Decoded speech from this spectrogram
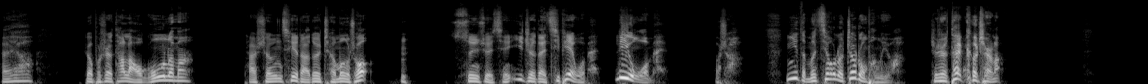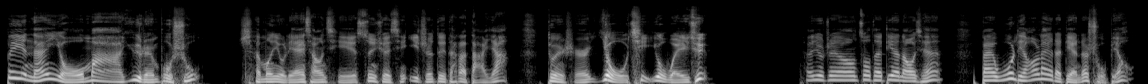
哎呀！这不是她老公的吗？她生气地对陈梦说：“哼，孙雪琴一直在欺骗我们，利用我们。我说，你怎么交了这种朋友啊？真是太可耻了！”被男友骂遇人不淑，陈梦又联想起孙雪琴一直对她的打压，顿时又气又委屈。她就这样坐在电脑前，百无聊赖地点着鼠标。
